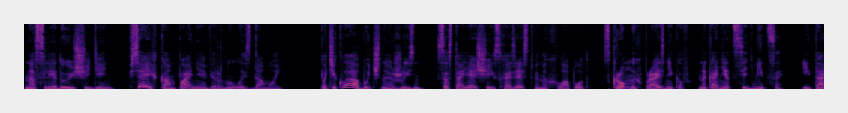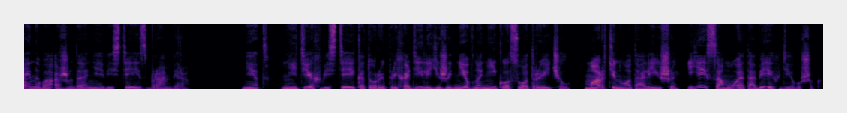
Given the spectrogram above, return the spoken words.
На следующий день вся их компания вернулась домой. Потекла обычная жизнь, состоящая из хозяйственных хлопот, скромных праздников, наконец, седмицы и тайного ожидания вестей из Брамбера. Нет, не тех вестей, которые приходили ежедневно Никласу от Рэйчел, Мартину от Алиши и ей самой от обеих девушек.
